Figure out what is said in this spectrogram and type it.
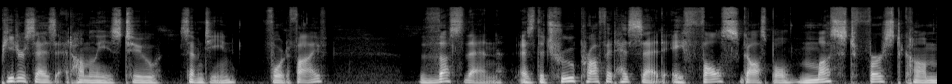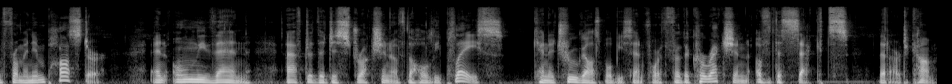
Peter says at Homilies 2 17, 4 to 5, Thus then, as the true prophet has said, a false gospel must first come from an impostor, and only then, after the destruction of the holy place, can a true gospel be sent forth for the correction of the sects that are to come.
